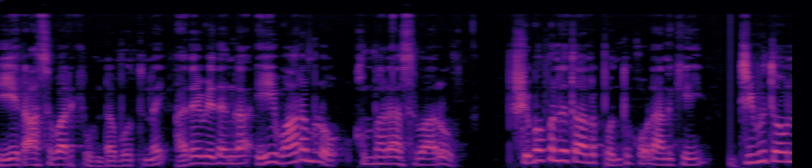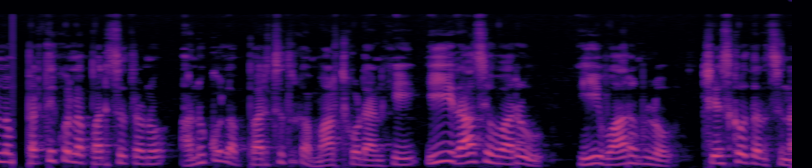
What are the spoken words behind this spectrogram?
ఈ రాశి వారికి ఉండబోతున్నాయి. అదేవిధంగా ఈ వారంలో కుంభరాశి వారు శుభ ఫలితాలు పొందుకోవడానికి జీవితంలో ప్రతికూల పరిస్థితులను అనుకూల పరిస్థితులుగా మార్చుకోవడానికి ఈ రాశి వారు ఈ వారంలో చేసుకోవలసిన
